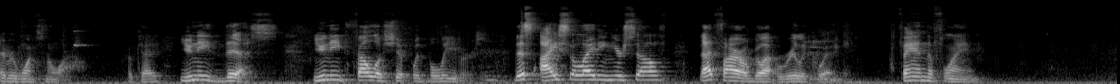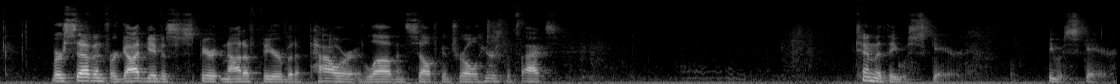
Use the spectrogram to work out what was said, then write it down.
every once in a while. Okay? You need this. You need fellowship with believers. This isolating yourself, that fire will go out really quick. Fan the flame. Verse 7 For God gave us a spirit not of fear, but of power, and love, and self control. Here's the facts Timothy was scared. He was scared.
